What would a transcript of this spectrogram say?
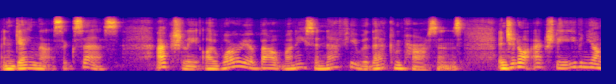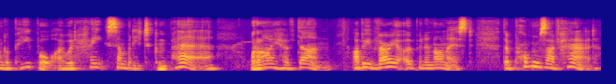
and gain that success. Actually, I worry about my niece and nephew with their comparisons. And you know, actually, even younger people, I would hate somebody to compare what I have done. I'll be very open and honest. The problems I've had,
